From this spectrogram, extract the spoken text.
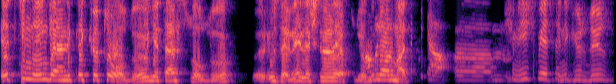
Etkinliğin genellikle kötü olduğu, yetersiz olduğu e, üzerine eleştiriler yapılıyor. Bu Ama normal. şey Ya, ım, Şimdi hiçbir etkinlik %100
